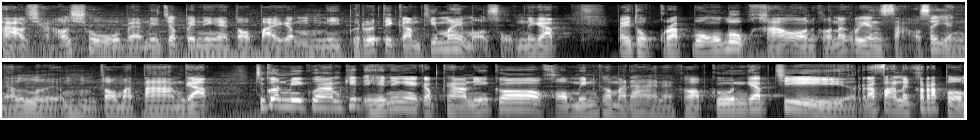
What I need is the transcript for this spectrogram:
ข่าวเช้าโชว์แบบนี้จะเป็นยังไงต่อไปครับมีพฤติกรรมที่ไม่เหมาะสมนะครับไปถกกระโปรงรูปขาอ่อนของนักเรียนสาวซะอย่างนั้นเลยต้องมาตามครับ ทุกคนมีความคิดเห็นยังไงกับข่าวนี้ก็คอมเมนต์เข้ามาได้นะขอบคุณครับที่รับฟังนะครับผม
